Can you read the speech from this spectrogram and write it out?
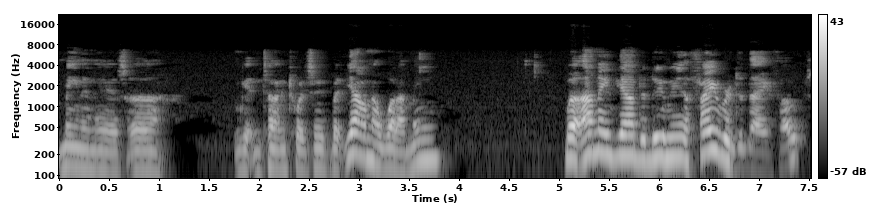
meaning is. Uh, I'm getting tongue twisted, but y'all know what I mean. Well, I need y'all to do me a favor today, folks.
